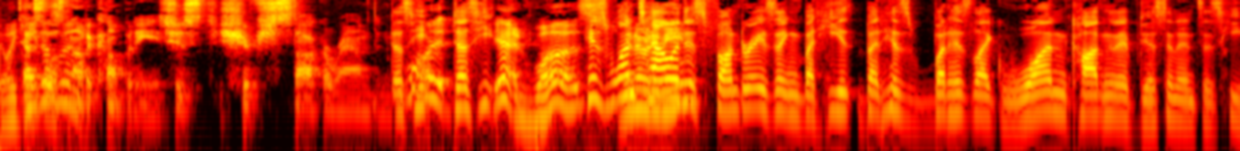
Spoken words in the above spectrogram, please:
Like he Tesla's doesn't. not a company; it's just shift stock around. And, Does Well, he? Does he? yeah, it was His You one know what I talent mean? is fundraising, but he but his but his like one cognitive dissonance is he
